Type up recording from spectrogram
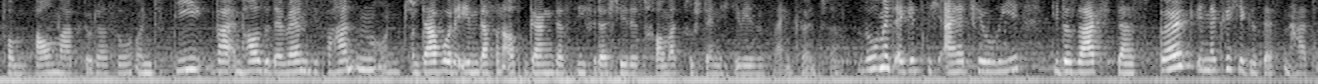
vom Baumarkt oder so. Und die war im Hause der Ramsey vorhanden und, und da wurde eben davon ausgegangen, dass sie für das Schädeltrauma zuständig gewesen sein könnte. Somit ergibt sich eine Theorie, die besagt, dass Burke in der Küche gesessen hat.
